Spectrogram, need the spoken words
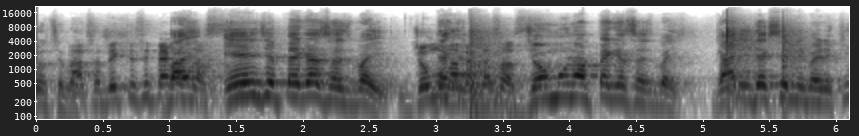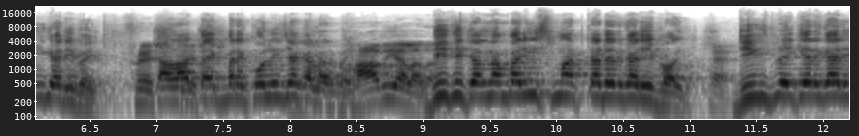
চলছে ভাই। আচ্ছা দেখতেছি এই যে প্যাকেজ ভাই যমুনা প্যাকেজ। যমুনা প্যাকেজ ভাই। গাড়ি দেখছেন নি ভাই কি গাড়ি ভাই? কালারটা একবারে কলিজা কালার ভাই। ভাবই আলাদা। ডিজিটাল নাম্বার স্মার্ট কার্ডের গাড়ি ভাই। হ্যাঁ। ডিস্ক ব্রেকের গাড়ি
